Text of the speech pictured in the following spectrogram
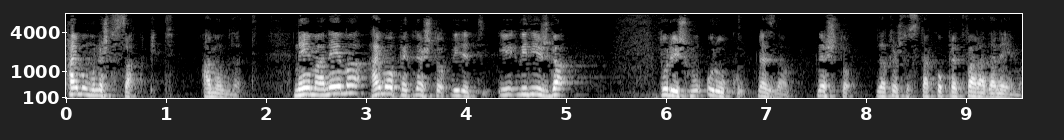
hajmo mu nešto sakupiti. Hajmo mu dati. Nema, nema, hajmo opet nešto vidjeti. I vidiš ga, turiš mu u ruku, ne znam, nešto zato što se tako pretvara da nema.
